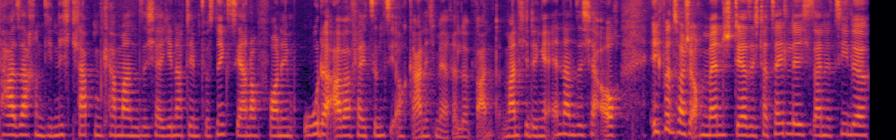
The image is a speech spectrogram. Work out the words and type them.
paar Sachen, die nicht klappen, kann man sich ja je nachdem fürs nächste Jahr noch vornehmen oder aber vielleicht sind sie auch gar nicht mehr relevant. Manche Dinge ändern sich ja auch. Ich bin zum Beispiel auch ein Mensch, der sich tatsächlich seine Ziele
